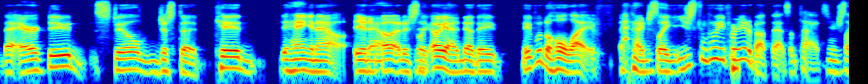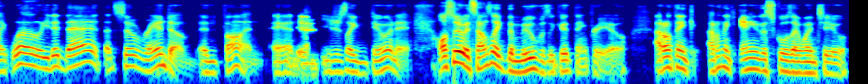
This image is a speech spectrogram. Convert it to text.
that Eric dude still just a kid hanging out, you know, and it's like, oh yeah, no, they they've lived a whole life, and I just like you just completely forget about that sometimes, and you're just like, whoa, you did that? That's so random and fun, and Yeah. you're just like doing it. Also, it sounds like the move was a good thing for you. I don't think I don't think any of the schools I went to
